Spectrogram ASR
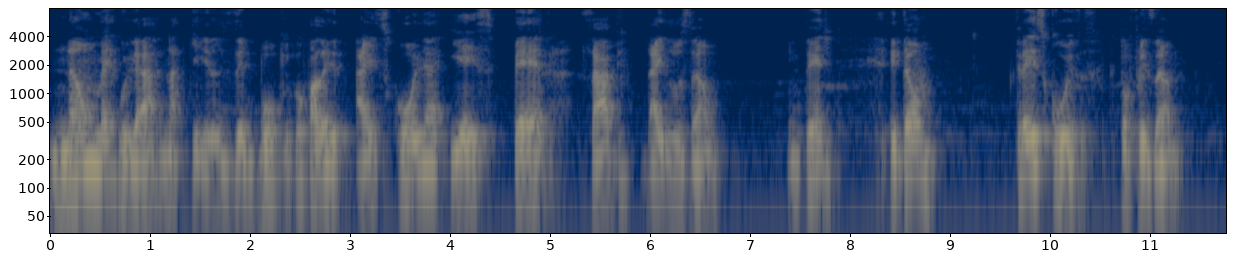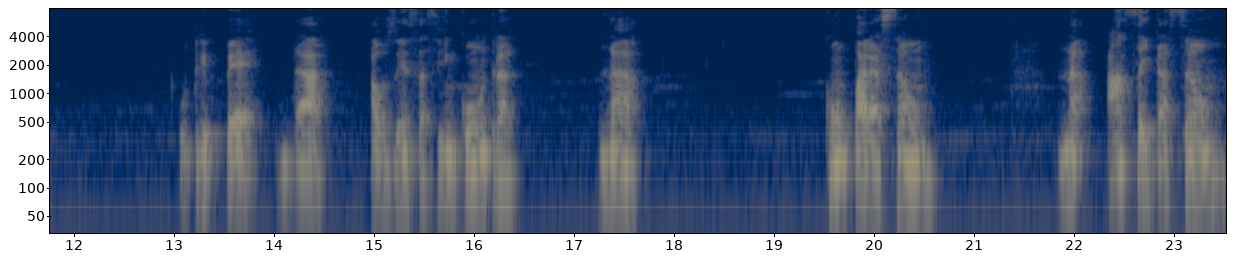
não mergulhar naqueles e-book que eu falei, a escolha e a espera, sabe? Da ilusão. Entende? Então, três coisas que estou frisando. O tripé da ausência se encontra na comparação, na aceitação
